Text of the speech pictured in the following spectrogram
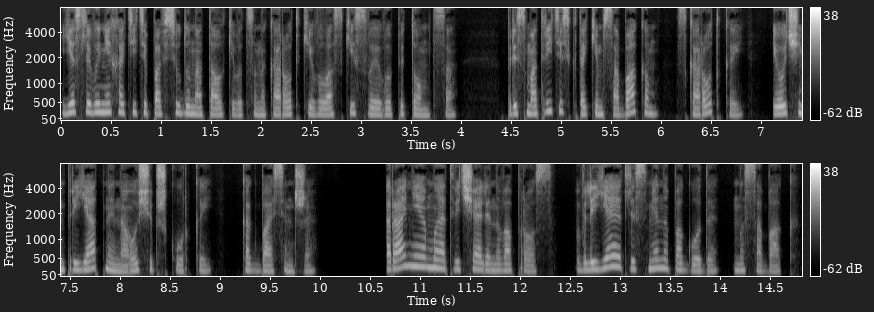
если вы не хотите повсюду наталкиваться на короткие волоски своего питомца, присмотритесь к таким собакам с короткой и очень приятной на ощупь шкуркой, как бассинджи. Ранее мы отвечали на вопрос, влияет ли смена погоды на собак.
